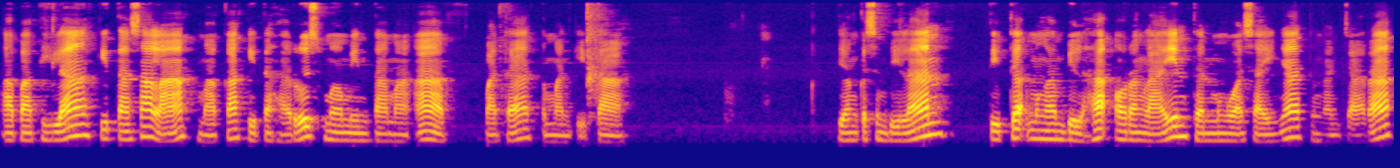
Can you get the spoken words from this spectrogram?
apabila kita salah, maka kita harus meminta maaf pada teman kita. Yang kesembilan, tidak mengambil hak orang lain dan menguasainya dengan cara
